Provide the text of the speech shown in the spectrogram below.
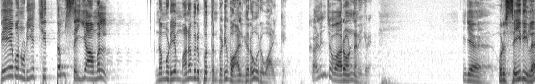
தேவனுடைய சித்தம் செய்யாமல் நம்முடைய மன விருப்பத்தின்படி வாழ்கிற ஒரு வாழ்க்கை. கழிஞ்ச வாரம்னு நினைக்கிறேன். இங்கே ஒரு செய்தியில்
